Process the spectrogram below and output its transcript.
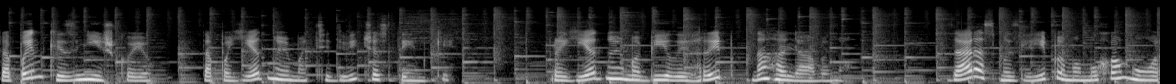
шапинки з ніжкою та поєднуємо ці дві частинки. Приєднуємо білий гриб на галявину. Зараз ми зліпимо мухомор.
